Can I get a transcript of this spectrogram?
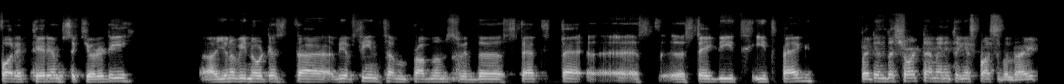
for Ethereum security. Uh, you know, we noticed uh, we have seen some problems with the stat, uh, staked ETH, ETH peg, but in the short term, anything is possible, right?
